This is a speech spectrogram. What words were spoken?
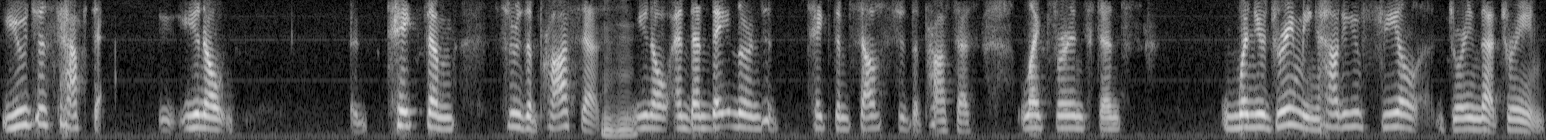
You just have to, you know, take them through the process, you know, and then they learn to take themselves through the process. Like, for instance, when you're dreaming, how do you feel during that dream?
